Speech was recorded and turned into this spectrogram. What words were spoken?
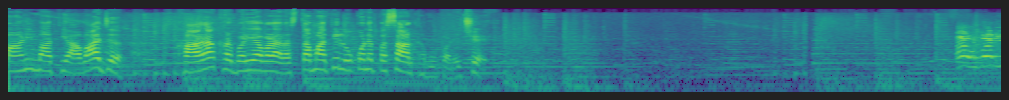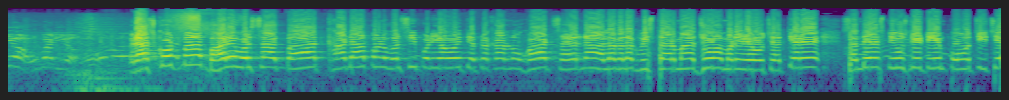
પાણીમાંથી આવા જ ખારા ખરબડિયાવાળા રસ્તામાંથી લોકોને પસાર થવું પડે છે. રાજકોટમાં ભારે વરસાદ બાદ ખાડા પણ વરસી પડ્યા હોય તે પ્રકારનો ઘાટ શહેરના અલગ અલગ વિસ્તારમાં જોવા મળી રહ્યો છે. અત્યારે સંદેશ ન્યૂઝની ટીમ પહોંચી છે.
